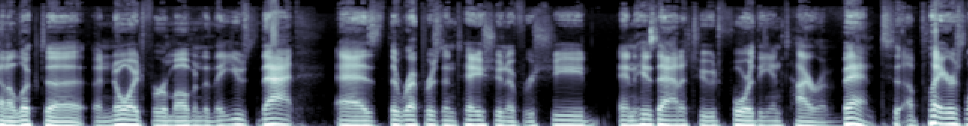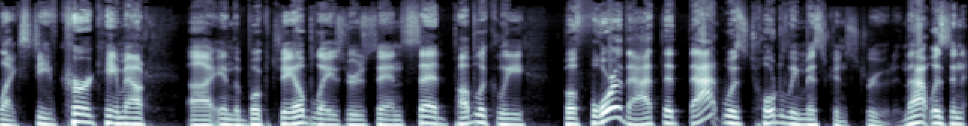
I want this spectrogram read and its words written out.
kind of looked uh, annoyed for a moment, and they used that as the representation of Rasheed and his attitude for the entire event. Uh, players like Steve Kerr came out uh, in the book Jailblazers and said publicly before that that that was totally misconstrued and that was an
